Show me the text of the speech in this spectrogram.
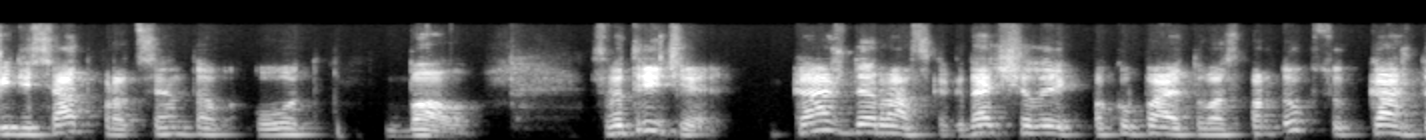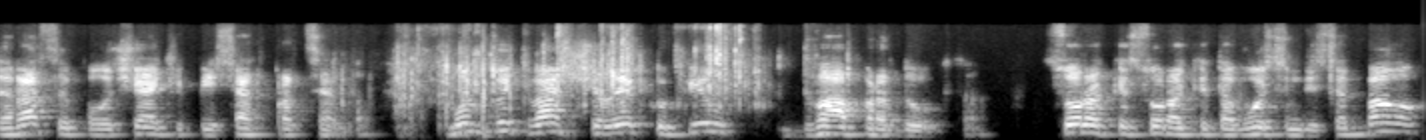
50% от баллов. Смотрите, каждый раз, когда человек покупает у вас продукцию, каждый раз вы получаете 50%. Может быть, ваш человек купил два продукта. 40 и 40 это 80 баллов,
